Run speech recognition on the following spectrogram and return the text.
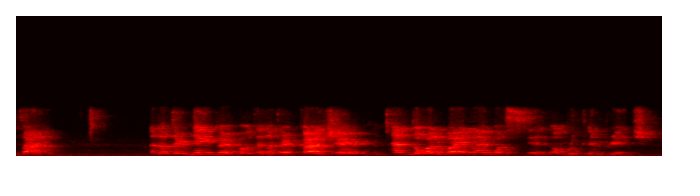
in time, another neighborhood, another culture, and all while I was still on Brooklyn Bridge.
